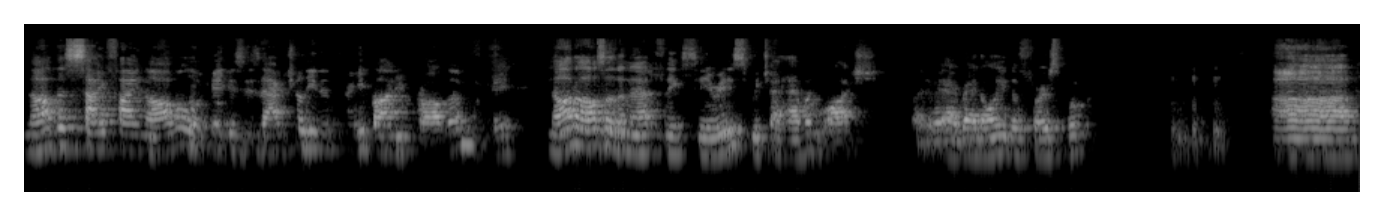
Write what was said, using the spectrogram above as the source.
not the sci-fi novel, okay? This is actually the three-body problem, okay? Not also the Netflix series, which I haven't watched. By the way, I read only the first book. Uh,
